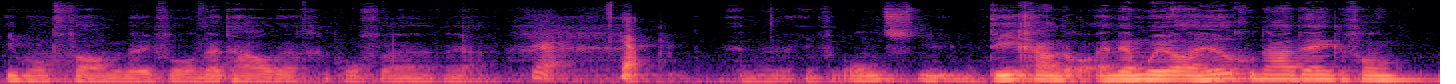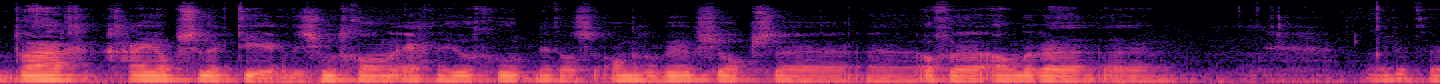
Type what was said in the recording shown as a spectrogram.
iemand van, weet ik veel, een wethouder of eh, nou ja. Ja. Ja. En een van ons, die, gaan er En dan moet je wel heel goed nadenken van waar ga je op selecteren. Dus je moet gewoon echt heel goed, net als andere workshops eh, eh, of andere eh, het, eh,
